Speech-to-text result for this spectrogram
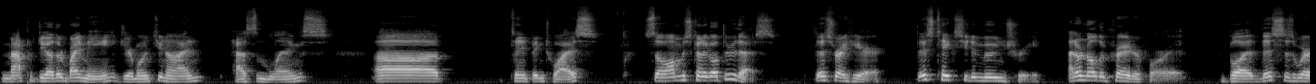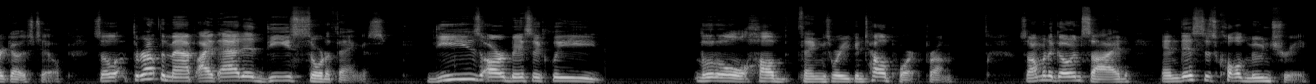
map put together by me, Jbro129, has some links. Uh, same twice. So I'm just gonna go through this. This right here. This takes you to Moontree. I don't know the creator for it, but this is where it goes to. So throughout the map, I've added these sort of things. These are basically little hub things where you can teleport from. So I'm gonna go inside, and this is called Moon Tree.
